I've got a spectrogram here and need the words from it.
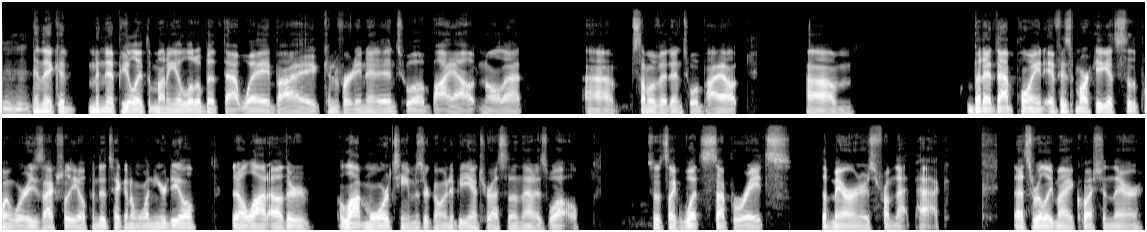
Mm-hmm. And they could manipulate the money a little bit that way by converting it into a buyout and all that. Uh, some of it into a buyout. Um, but at that point, if his market gets to the point where he's actually open to taking a one year deal, then a lot other a lot more teams are going to be interested in that as well. So it's like what separates the Mariners from that pack? That's really my question there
